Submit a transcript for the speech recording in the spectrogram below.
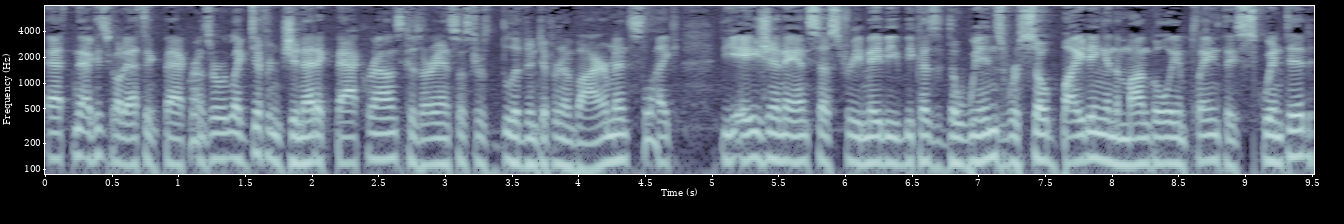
ethnic, I guess you call it ethnic backgrounds, or like different genetic backgrounds because our ancestors lived in different environments. Like the Asian ancestry, maybe because the winds were so biting in the Mongolian plains, they squinted,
